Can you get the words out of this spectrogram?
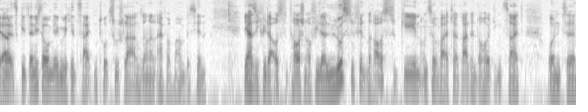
Ja. Es geht ja nicht darum, irgendwelche Zeiten totzuschlagen, sondern einfach mal ein bisschen, ja, sich wieder auszutauschen, auch wieder Lust zu finden, rauszugehen und so weiter, gerade in der heutigen Zeit. Und äh,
